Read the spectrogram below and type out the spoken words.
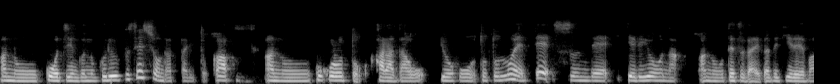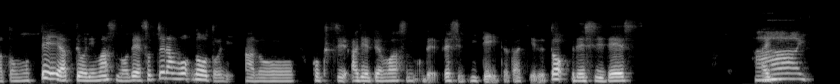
あの、コーチングのグループセッションだったりとか、あの、心と体を両方整えて進んでいけるような、あの、お手伝いができればと思ってやっておりますので、そちらもノートに、あの、告知あげてますので、ぜひ見ていただけると嬉しいです。はい。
